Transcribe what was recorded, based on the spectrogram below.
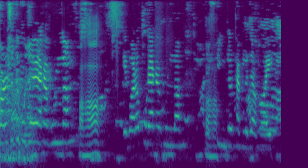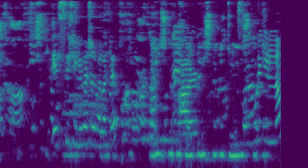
সরস্বতী পুজোয় একা ঘুরলাম। আহা। এবারও পুরো একা ঘুরলাম। সিঙ্গেল থাকলে যা হয়। এসছি বেলাতে আর কিনলাম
